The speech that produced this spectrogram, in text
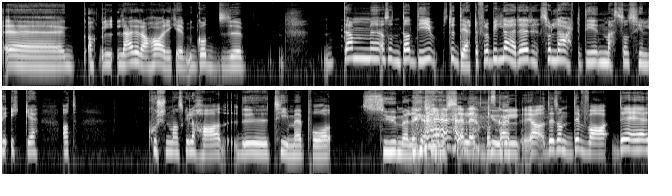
eh, Lærere har ikke gått eh, dem, altså, Da de studerte for å bli lærer, så lærte de mest sannsynlig ikke at hvordan man skulle ha eh, time på Zoom eller Teams eller Google. Ja, det, er sånn, det, var, det er,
